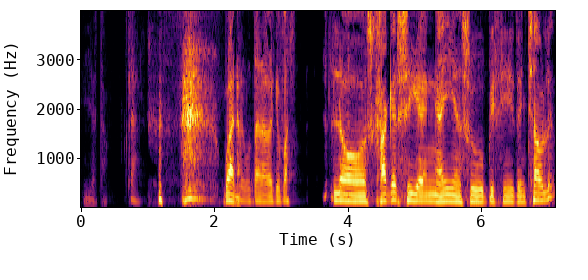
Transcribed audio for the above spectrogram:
Y ya está. Claro. bueno. Preguntar a ver qué pasa. Los hackers siguen ahí en su piscinito hinchable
